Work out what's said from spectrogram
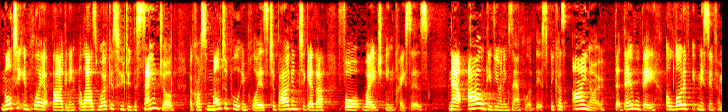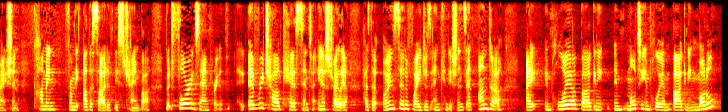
Multi-employer bargaining allows workers who do the same job across multiple employers to bargain together for wage increases. Now, I'll give you an example of this because I know that there will be a lot of misinformation coming from the other side of this chamber. But for example, every childcare centre in Australia has their own set of wages and conditions, and under a employer bargaining, multi-employer bargaining model,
